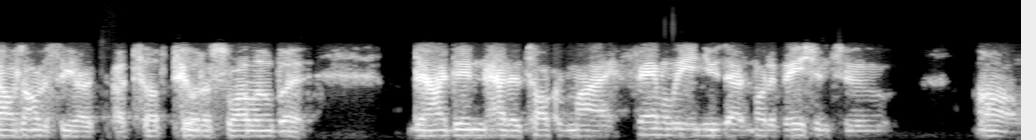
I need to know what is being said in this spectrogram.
that was obviously a, a tough pill to swallow, but then I didn't had to talk with my family and use that motivation to um,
